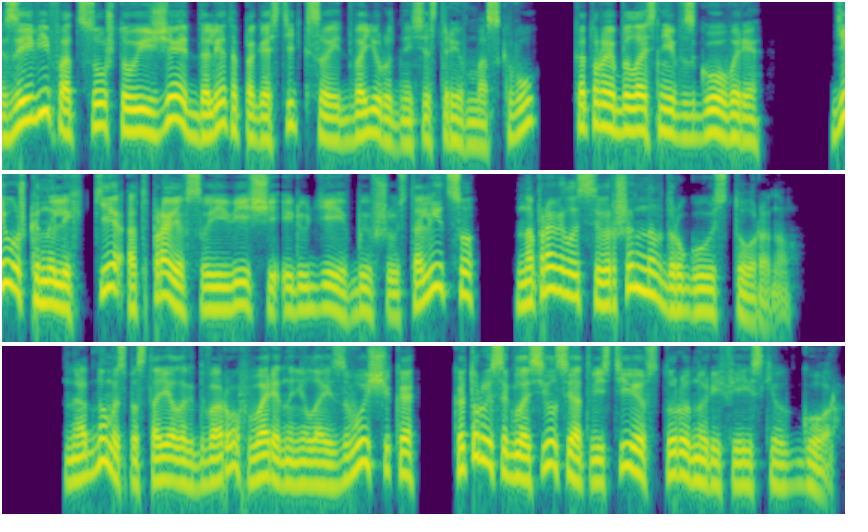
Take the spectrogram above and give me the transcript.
Заявив отцу, что уезжает до лета погостить к своей двоюродной сестре в Москву, которая была с ней в сговоре, девушка налегке, отправив свои вещи и людей в бывшую столицу, направилась совершенно в другую сторону. На одном из постоялых дворов Варя наняла извозчика, который согласился отвезти ее в сторону Рифейских гор.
